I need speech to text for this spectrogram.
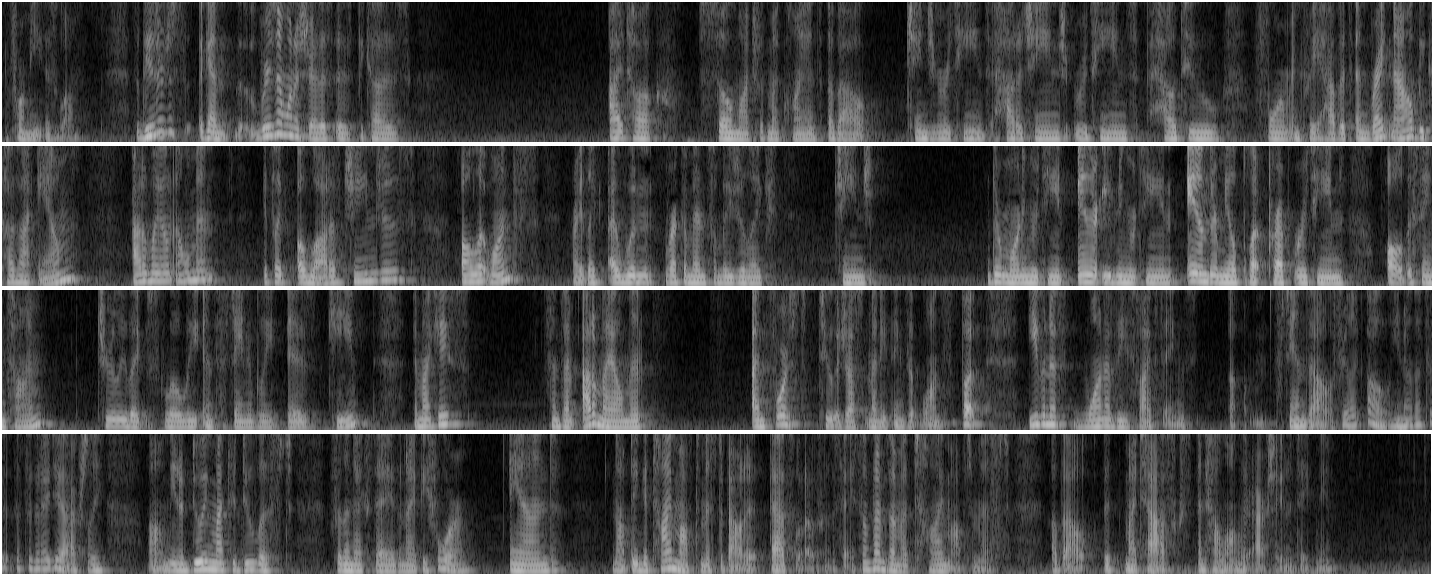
for me as well. So these are just again the reason I want to share this is because I talk so much with my clients about changing routines, how to change routines, how to form and create habits. And right now, because I am out of my own element, it's like a lot of changes all at once right? Like I wouldn't recommend somebody to like change their morning routine and their evening routine and their meal prep routine all at the same time. Truly, like slowly and sustainably is key. In my case, since I'm out of my element, I'm forced to adjust many things at once. But even if one of these five things um, stands out, if you're like, oh, you know, that's a that's a good idea, actually, um, you know, doing my to do list for the next day, the night before, and not being a time optimist about it. That's what I was going to say. Sometimes I'm a time optimist. about the, my tasks and how long they're actually going to take me.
